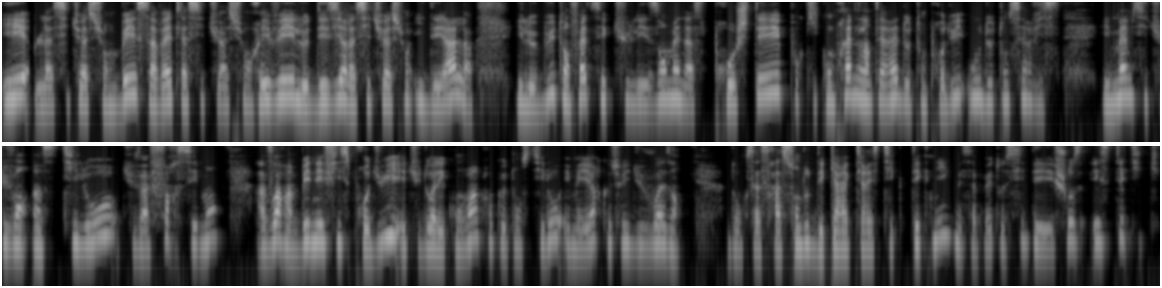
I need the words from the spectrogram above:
Et la situation B, ça va être la situation rêvée, le désir, la situation idéale. Et le but, en fait, c'est que tu les emmènes à se projeter pour qu'ils comprennent l'intérêt de ton produit ou de ton service. Et même si tu vends un stylo, tu vas forcément avoir un bénéfice produit et tu dois les convaincre que ton stylo est meilleur que celui du voisin. Donc ça sera sans doute des caractéristiques techniques, mais ça peut être aussi des choses esthétiques.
